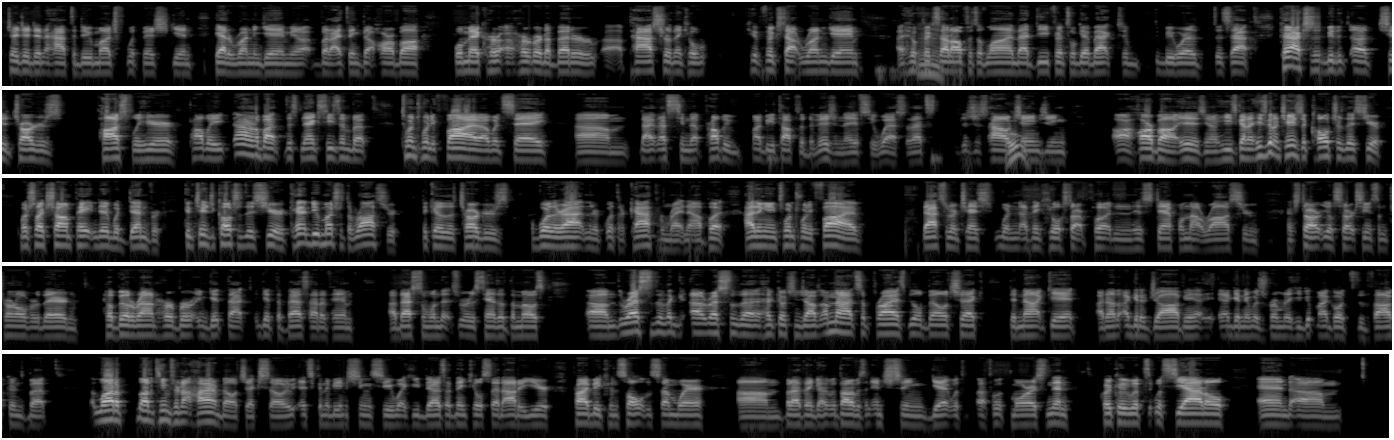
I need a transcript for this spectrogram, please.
JJ didn't have to do much with Michigan. He had a running game, you know, but I think that Harbaugh will make Her- Herbert a better uh, passer. I think he'll He'll fix that run game. Uh, he'll fix mm. that offensive line. That defense will get back to, to be where it's at. Could actually be the uh, see the Chargers possibly here. Probably I don't know about this next season, but 2025 I would say um, that that's team that probably might be top of the division, AFC West. So that's, that's just how Ooh. changing uh, Harbaugh is. You know, he's gonna he's gonna change the culture this year, much like Sean Payton did with Denver. Can change the culture this year. Can't do much with the roster because of the Chargers where they're at and they're, with their cap room right now. But I think in 2025 that's when a chance when I think he'll start putting his stamp on that roster and start you'll start seeing some turnover there and he'll build around Herbert and get that get the best out of him. Uh, that's the one that really stands out the most. Um, the rest of the uh, rest of the head coaching jobs, I'm not surprised. Bill Belichick did not get another. I get a job. Yeah, again, it was rumored that he might go to the Falcons, but a lot of a lot of teams are not high on Belichick, so it's going to be interesting to see what he does. I think he'll set out a year, probably be a consultant somewhere. Um, but I think I thought it was an interesting get with with Morris, and then quickly with with Seattle and um,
